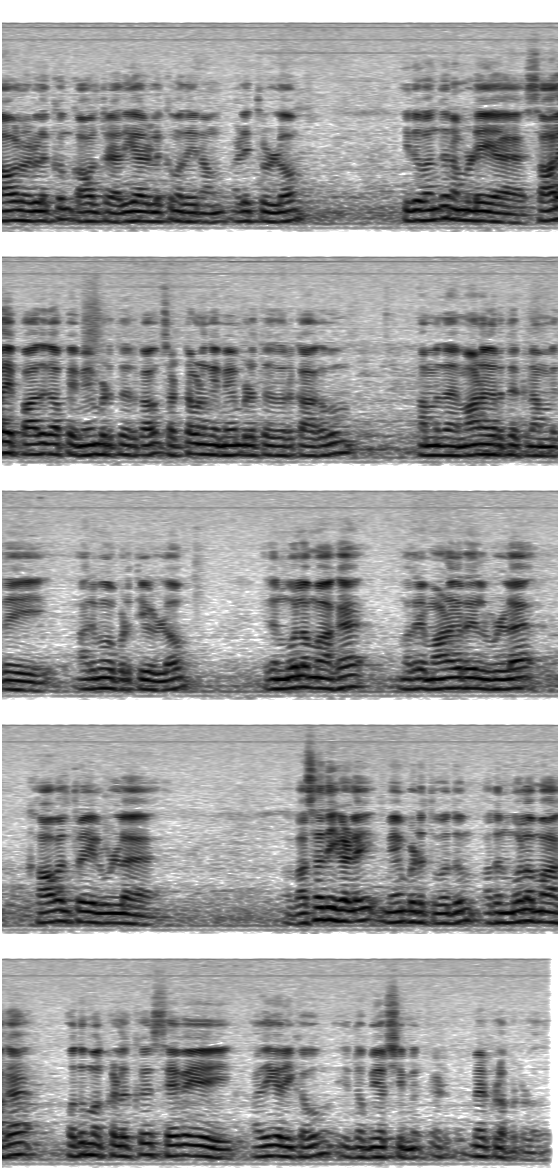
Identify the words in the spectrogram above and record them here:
காவலர்களுக்கும் காவல்துறை அதிகாரிகளுக்கும் அதை நாம் அளித்துள்ளோம். இது வந்து நம்முடைய சாலை பாதுகாப்பை மேம்படுத்துவதற்காகவும் சட்ட ஒழுங்கை மேம்படுத்துவதற்காகவும் நம்ம இந்த மாநகரத்திற்கு நாம் இதை அறிமுகப்படுத்தியுள்ளோம். இதன் மூலமாக மதுரை மாநகரத்தில் உள்ள காவல்துறையில் உள்ள வசதிகளை மேம்படுத்துவதும் அதன் மூலமாக பொதுமக்களுக்கு சேவையை அதிகரிக்கவும் இந்த முயற்சி மே- மேற்கொள்ளப்பட்டுள்ளது.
